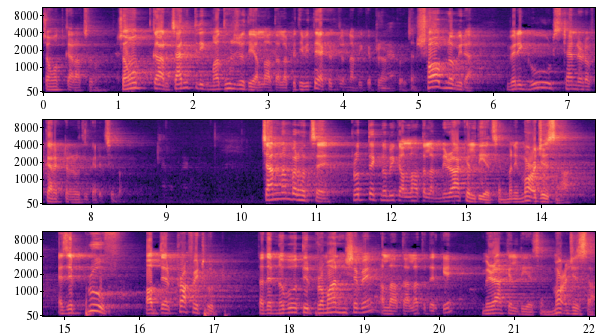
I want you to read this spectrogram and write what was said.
চমৎকার আচরণ, চমৎকার চারিত্রিক মাধুর্য দিয়ে আল্লাহ তাআলা পৃথিবীতে এক একজন নবীকে প্রেরণ করেছেন। সব নবীরা ভেরি গুড স্ট্যান্ডার্ড অফ ক্যারেক্টারের অধিকারী ছিল। চার নম্বর হচ্ছে, প্রত্যেক নবীকে আল্লাহ তাআলা মিরাকেল দিয়েছেন মানে মজেসা as a proof of their prophethood তাদের নবতির প্রমাণ হিসেবে আল্লাহ তাআলা তাদেরকে মিরাকেল দিয়েছেন মজেসা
